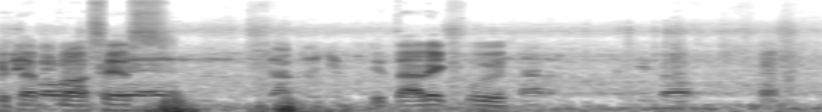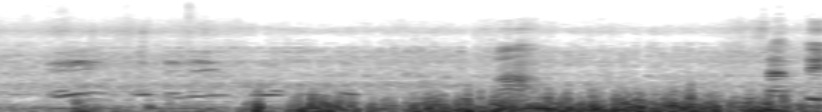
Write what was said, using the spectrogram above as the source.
kita proses ditarik. Wih. Nah, safety.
